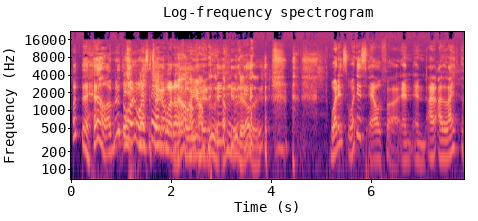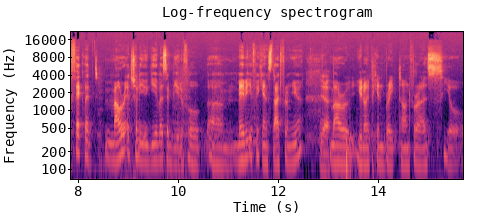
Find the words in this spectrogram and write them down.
what the hell? I'm not the one who wants to talk about alpha. No, I'm, I'm good. I'm good at all. what is what is alpha? And and I, I like the fact that Mauro actually you gave us a beautiful. Um, maybe if we can start from you, yeah, Mauro. You know, if you can break down for us your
